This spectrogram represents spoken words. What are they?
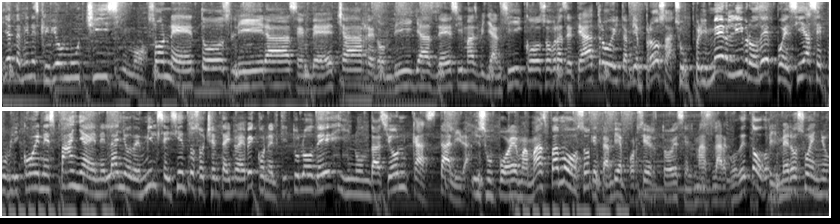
ella también escribió muchísimo. Sonetos, liras, endechas, redondillas, décimas, villancicos, obras de teatro y también prosa. Su primer libro de poesía se publicó en España en el año de 1689 con el título de Inundación Castálida. Y su poema más famoso, que también por cierto es el más largo de todo, Primero Sueño,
